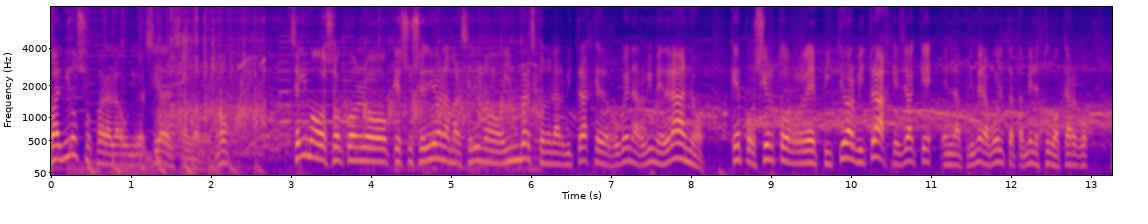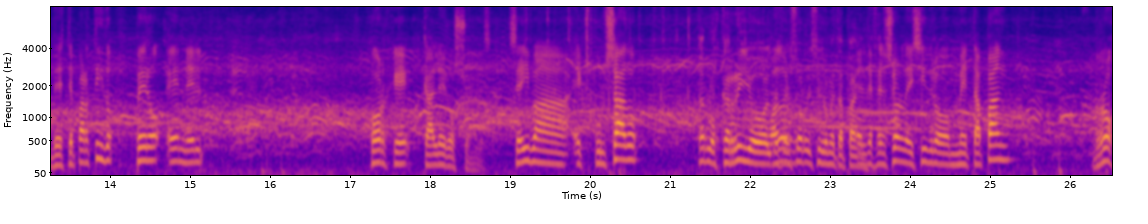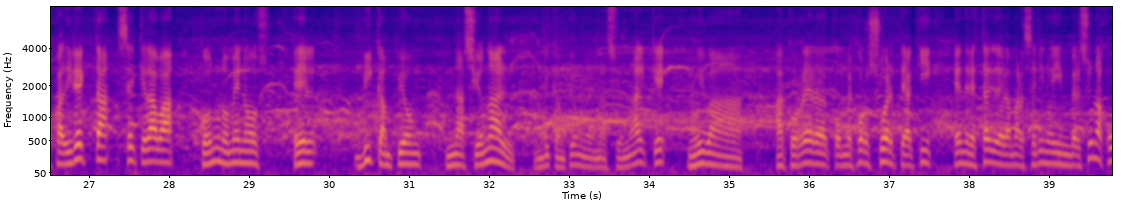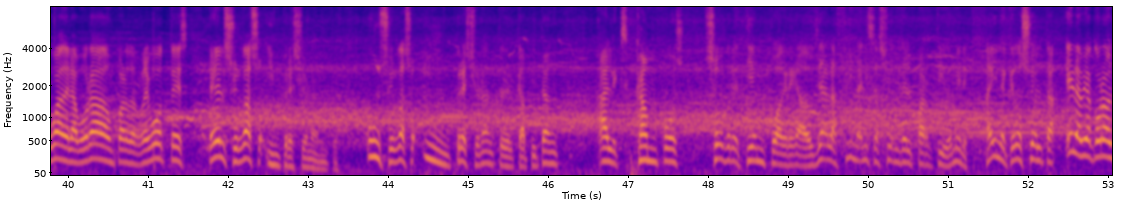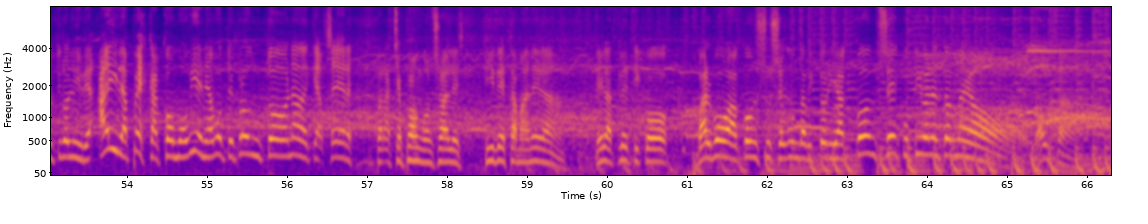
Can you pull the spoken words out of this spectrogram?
valioso para la Universidad del Salvador, ¿no? Seguimos con lo que sucedió en la Marcelino Invers con el arbitraje de Rubén Arbí Medrano, que por cierto repitió arbitraje, ya que en la primera vuelta también estuvo a cargo de este partido, pero en el Jorge Calero Suárez. Se iba expulsado. Carlos Carrillo, el defensor de Isidro Metapán. El defensor de Isidro Metapán. Roja directa. Se quedaba con uno menos el bicampeón nacional. Un bicampeón nacional que no iba a correr con mejor suerte aquí en el estadio de la Marcelino Invers. Una jugada elaborada, un par de rebotes, el zurdazo impresionante. Un zurdazo impresionante del capitán Alex Campos sobre tiempo agregado. Ya la finalización del partido. Mire, ahí le quedó suelta. Él había cobrado el tiro libre. Ahí la pesca como viene a bote pronto. Nada que hacer para Chapón González. Y de esta manera el Atlético Balboa con su segunda victoria consecutiva en el torneo. Pausa.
